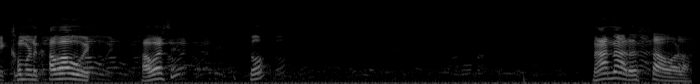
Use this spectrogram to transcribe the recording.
એ ખમણ ખાવા હોય. ખાવાશે તો? ના ના રસ્તા વાળા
